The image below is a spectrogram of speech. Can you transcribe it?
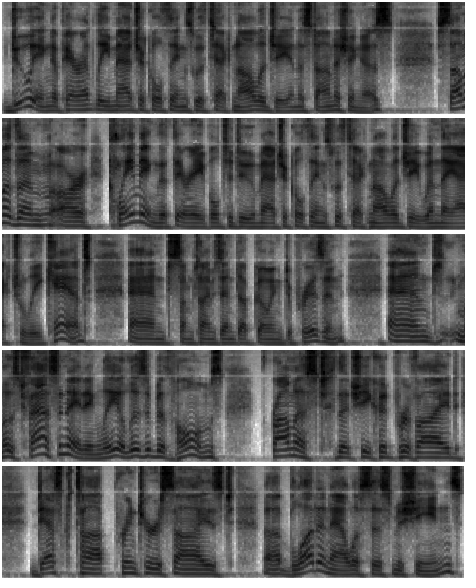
doing apparently magical things with technology and astonishing us. Some of them are claiming that they're able to do magical things with technology when they actually can't, and sometimes end up going to prison. And most fascinatingly, Elizabeth Holmes promised that she could provide desktop printer sized uh, blood analysis machines.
